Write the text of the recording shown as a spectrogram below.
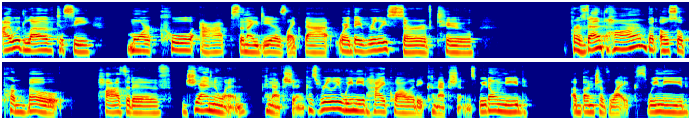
i would love to see more cool apps and ideas like that where they really serve to prevent harm but also promote positive genuine connection because really we need high quality connections. We don't need a bunch of likes. We need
